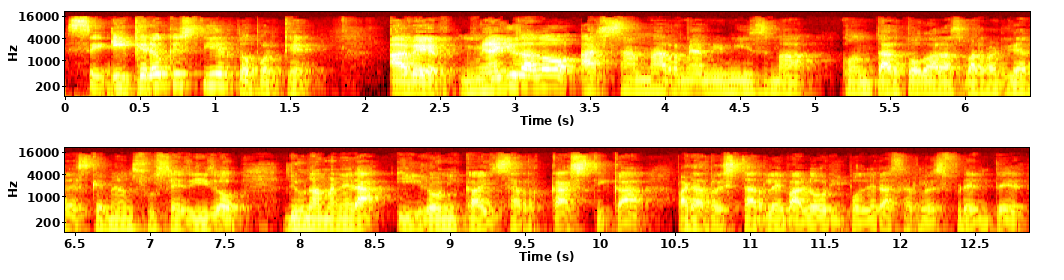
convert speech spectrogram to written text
Sí. Y creo que es cierto porque, a ver, me ha ayudado a sanarme a mí misma contar todas las barbaridades que me han sucedido de una manera irónica y sarcástica para restarle valor y poder hacerles frente,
